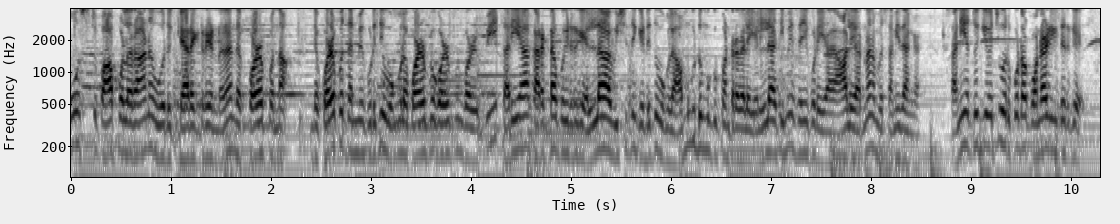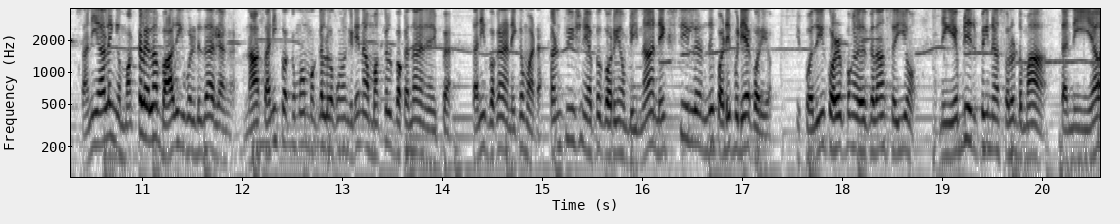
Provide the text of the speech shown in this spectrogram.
மோஸ்ட் பாப்புலரான ஒரு கேரக்டர் என்னன்னா இந்த குழப்பம் தான் இந்த குழப்பத்தன்மை கொடுத்து உங்களை குழப்ப குழப்பம் குழப்பி சரியாக கரெக்டாக போயிட்டு இருக்க எல்லா விஷயத்தையும் எடுத்து உங்களை அமுக்கு டுமுக்கு பண்ணுற வேலை எல்லாத்தையுமே செய்யக்கூடிய ஆள் யாருன்னா நம்ம சனி தாங்க. சனியை தூக்கி வச்சு ஒரு கூட கொண்டாடிட்டு இருக்கு. சனியால இங்க மக்கள் எல்லாம் பாதிக்கப்பட்டு தான் இருக்காங்க. நான் சனி பக்கமா மக்கள் பக்கமா கேட்டீங்க நான் மக்கள் பக்கம் தான் நினைப்பேன். சனி பக்கம் நினைக்க மாட்டேன். கன்ஃபியூஷன் எப்போ குறையும் அப்படின்னா நெக்ஸ்ட் இயர்ல இருந்து படிப்படியாக குறையும். இப்போதைக்கு குழப்பங்கள் இருக்க தான் செய்யும். நீங்க எப்படி இருப்பீங்க நான் சொல்லட்டுமா? தனியா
